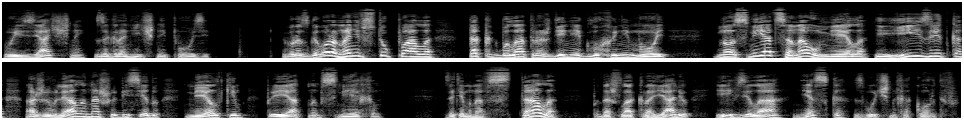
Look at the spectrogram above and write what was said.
в изящной заграничной позе. В разговор она не вступала, так как была от рождения глухонемой, но смеяться она умела и изредка оживляла нашу беседу мелким приятным смехом. Затем она встала, подошла к роялю и взяла несколько звучных аккордов.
